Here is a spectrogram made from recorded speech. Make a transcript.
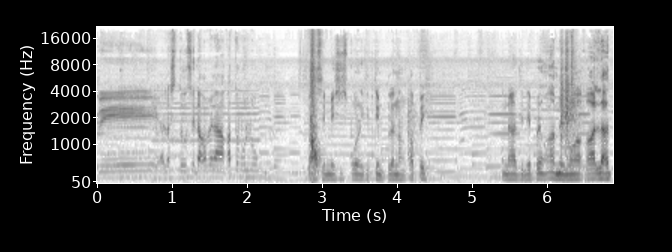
eh, alas 12 na kami nakakatulog. Si Mrs. po nagtitimpla ng kape. Nadini pa yung aming mga kalat.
